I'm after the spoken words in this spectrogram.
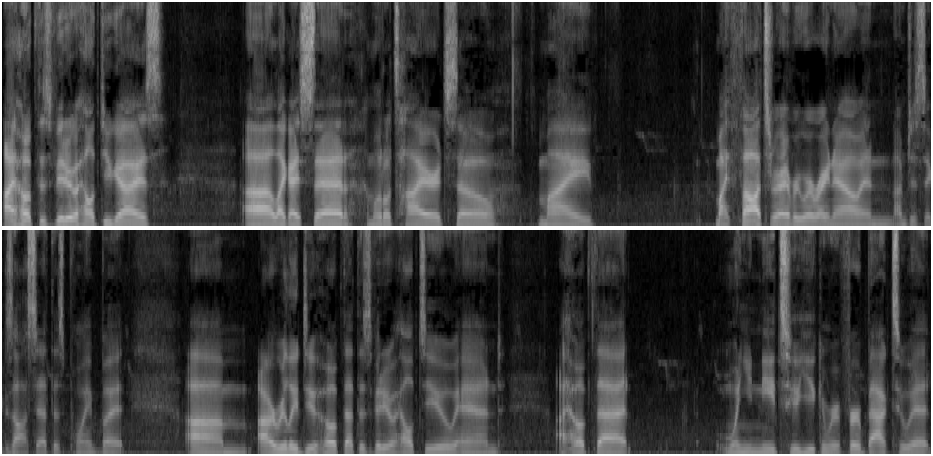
I hope this video helped you guys. Uh, like I said, I'm a little tired, so my my thoughts are everywhere right now, and I'm just exhausted at this point. But um, I really do hope that this video helped you, and I hope that when you need to, you can refer back to it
